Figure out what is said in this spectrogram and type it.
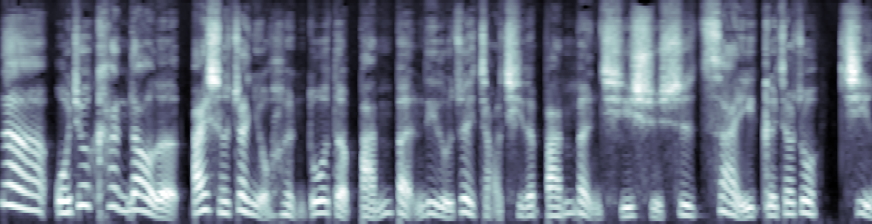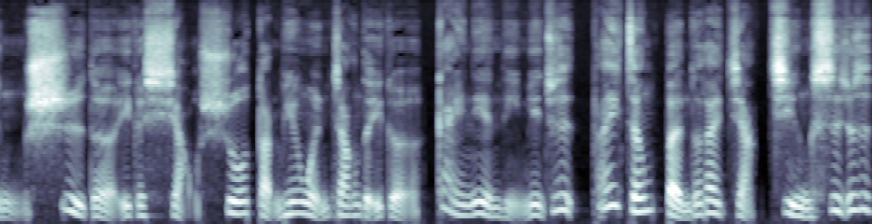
那我就看到了《白蛇传》有很多的版本，例如最早期的版本，其实是在一个叫做“警示”的一个小说短篇文章的一个概念里面，就是它一整本都在讲警示，就是。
